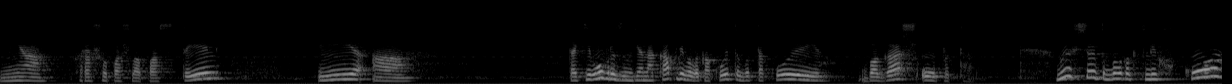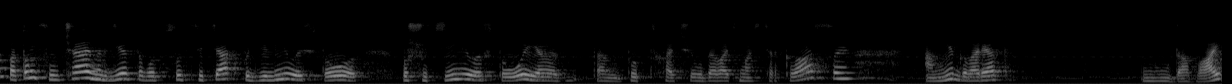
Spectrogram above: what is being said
у меня хорошо пошла пастель. И а, таким образом я накапливала какой-то вот такой багаж опыта. Ну и все это было как-то легко. Потом случайно где-то вот в соцсетях поделилась, что пошутила, что ой, я там тут хочу давать мастер-классы. А мне говорят, ну давай,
